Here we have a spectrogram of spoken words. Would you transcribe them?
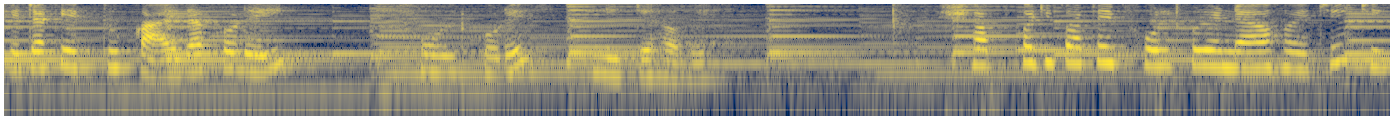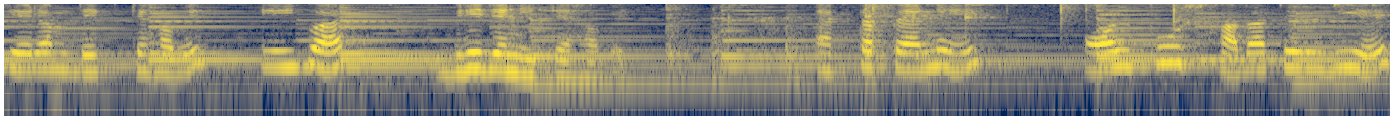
সেটাকে একটু কায়দা করেই ফোল্ড করে নিতে হবে। সবকটি পাতায় ফোল্ড করে নেওয়া হয়েছে, ঠিক এরম দেখতে হবে। এইবার ভেজে নিতে হবে। একটা প্যানে অল্প সাদা তেল দিয়ে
